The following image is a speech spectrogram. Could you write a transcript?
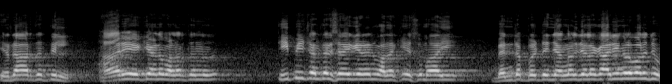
യഥാർത്ഥത്തിൽ ആരെയൊക്കെയാണ് വളർത്തുന്നത്? ടി പി ചന്ദ്രശേഖരൻ വധക്കേസുമായി ബന്ധപ്പെട്ട് ഞങ്ങൾ ചില കാര്യങ്ങൾ പറഞ്ഞു.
